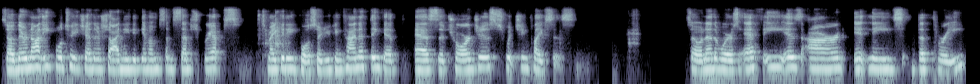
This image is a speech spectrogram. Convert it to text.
So they're not equal to each other. So I need to give them some subscripts to make it equal. So you can kind of think of as the charges switching places. So in other words, Fe is iron, it needs the three.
